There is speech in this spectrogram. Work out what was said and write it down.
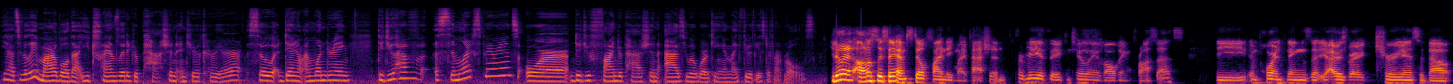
Yeah, it's really admirable that you translated your passion into your career. So, Daniel, I'm wondering did you have a similar experience or did you find your passion as you were working in like through these different roles? You know what? I'd honestly say I'm still finding my passion. For me, it's a continually evolving process. The important things that yeah, I was very curious about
